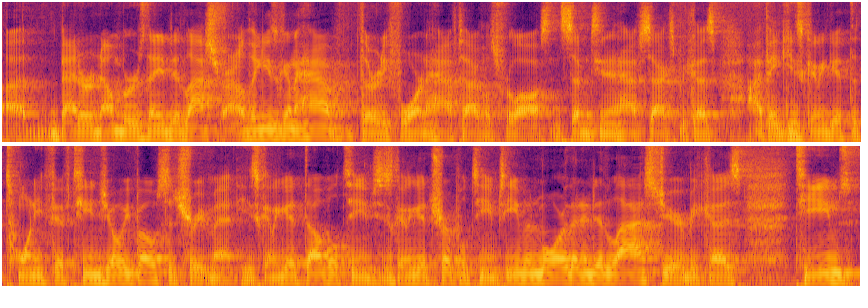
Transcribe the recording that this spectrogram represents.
uh, better numbers than he did last year. I don't think he's going to have 34 and a half tackles for loss and 17 and a half sacks because I think he's going to get the 2015 Joey Bosa treatment. He's going to get double teams. He's going to get triple teams, even more than he did last year because teams,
